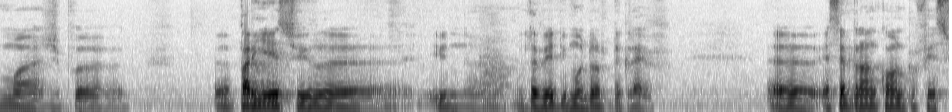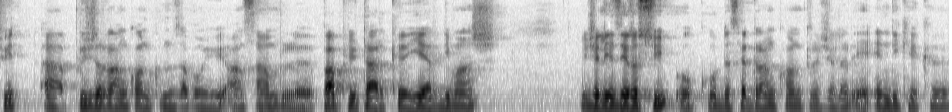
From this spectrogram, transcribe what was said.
moi je peux parier sur une levée du mot d'ordre de grève. Euh, et cette rencontre fait suite à plusieurs rencontres que nous avons eues ensemble, pas plus tard que hier dimanche. Je les ai reçus au cours de cette rencontre. Je leur ai indiqué que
